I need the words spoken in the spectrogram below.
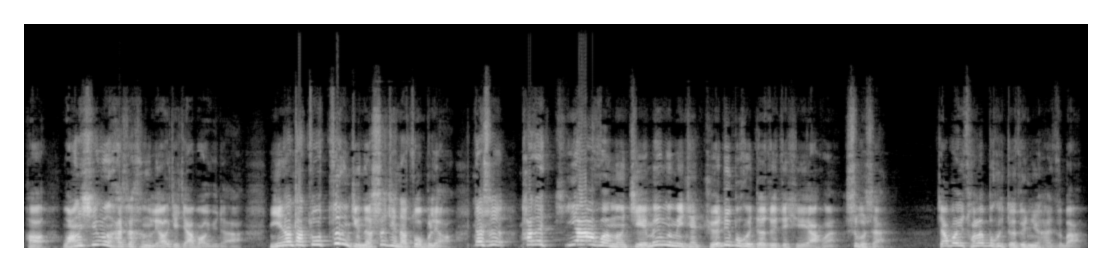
好，王熙凤还是很了解贾宝玉的啊。你让他做正经的事情，他做不了；但是他在丫鬟们、姐妹们面前，绝对不会得罪这些丫鬟，是不是？贾宝玉从来不会得罪女孩子吧？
